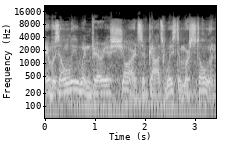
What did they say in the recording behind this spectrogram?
It was only when various shards of God's wisdom were stolen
